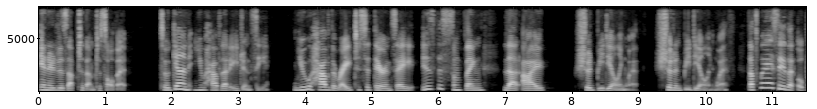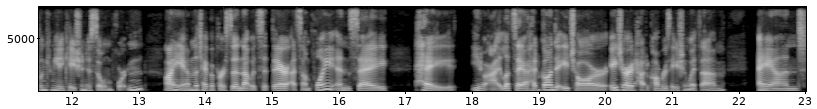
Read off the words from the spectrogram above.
and it is up to them to solve it. So, again, you have that agency. You have the right to sit there and say, is this something that I should be dealing with, shouldn't be dealing with? That's why I say that open communication is so important. I am the type of person that would sit there at some point and say, hey, you know, I, let's say I had gone to HR, HR had had a conversation with them, and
